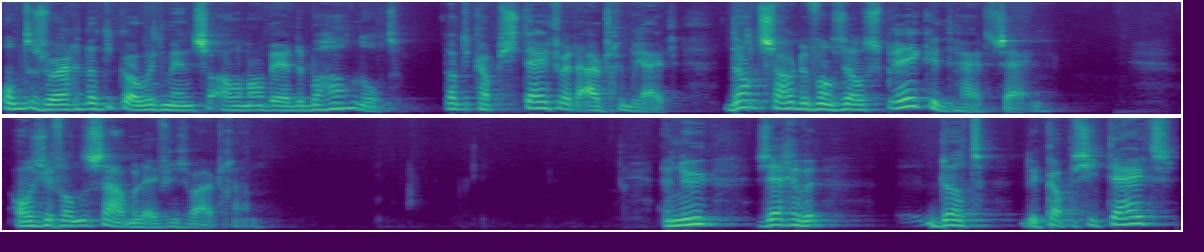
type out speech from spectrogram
om te zorgen dat die COVID-mensen allemaal werden behandeld. Dat de capaciteit werd uitgebreid. Dat zou de vanzelfsprekendheid zijn, als je van de samenleving zou uitgaan. En nu zeggen we dat de capaciteit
